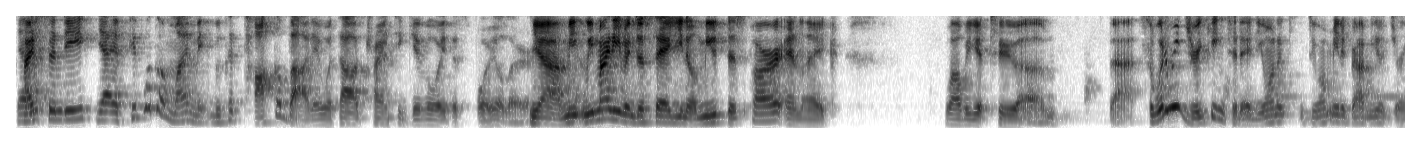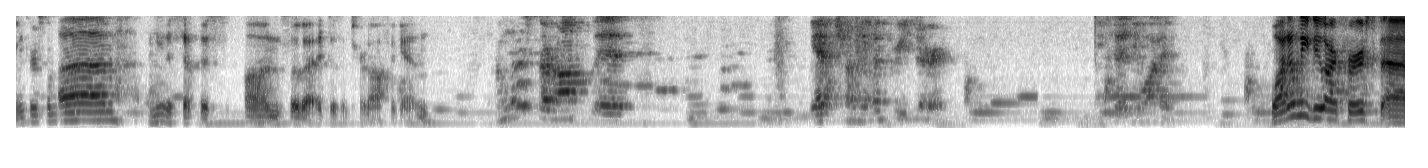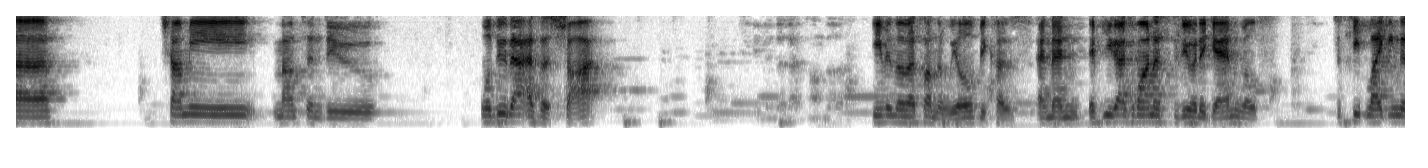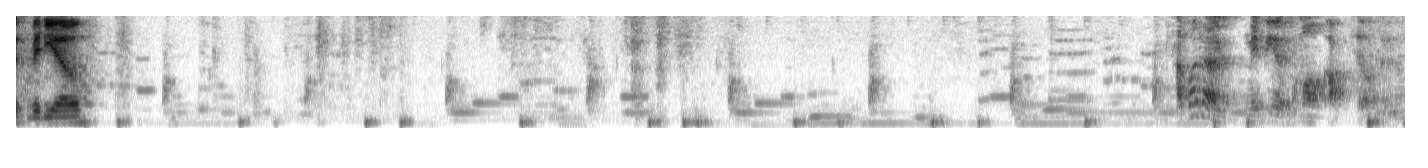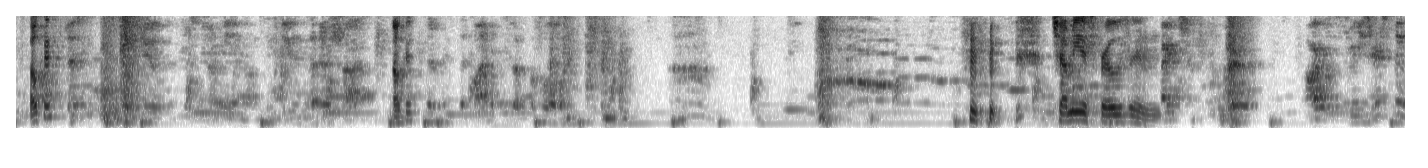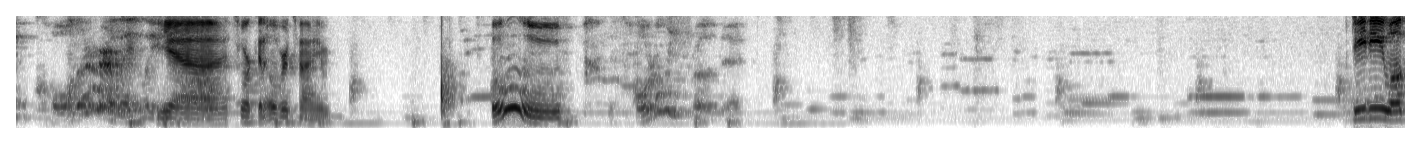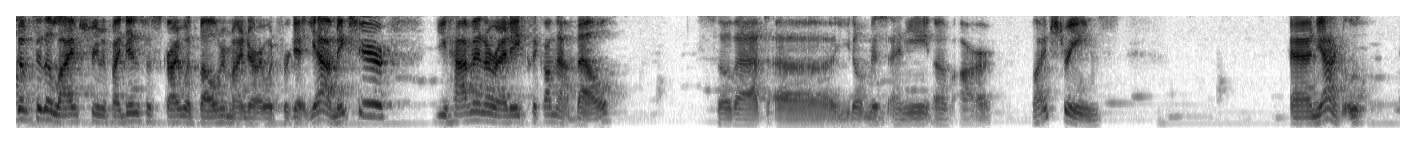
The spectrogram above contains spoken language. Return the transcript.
Yeah, Hi, we- Cindy. yeah, if people don't mind, we we could talk about it without trying to give away the spoiler. Yeah, me, we might even just say, you know, mute this part and like while we get to um, that. So, what are we drinking today? Do you want to? Do you want me to grab you a drink or something? Um, I need to set this on so that it doesn't turn off again. I'm gonna start off with. We have chummy in the freezer. You said you wanted. Why don't we do our first uh, chummy Mountain Dew? We'll do that as a shot, Even though that's on the. even though that's on the wheel. Because, and then if you guys want us to do it again, we'll just keep liking this video. How about a maybe a small cocktail then? Okay. Just soju, just chummy and Mountain instead of shot. Okay. So we sip on because that's the whole. chummy is frozen. Our, our, our freezer's been colder lately. Yeah, it's working overtime. Ooh. Totally frozen. Dee Dee, welcome to the live stream. If I didn't subscribe with bell reminder, I would forget. Yeah, make sure you haven't already, click on that bell so that uh, you don't miss any of our live streams. And yeah,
